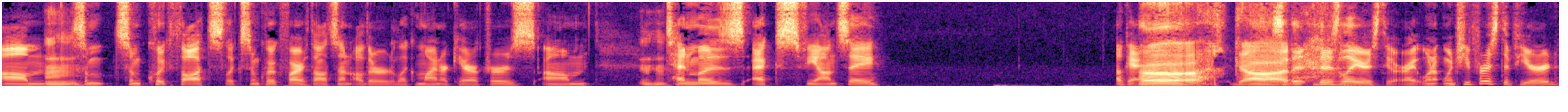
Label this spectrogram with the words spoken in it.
Um, Mhm. some some quick thoughts, like some quick fire thoughts on other like minor characters. Um, Mhm. Tenma's ex fiance. Okay. Oh so god. there, there's layers to it, right? When when she first appeared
